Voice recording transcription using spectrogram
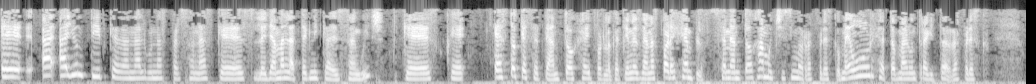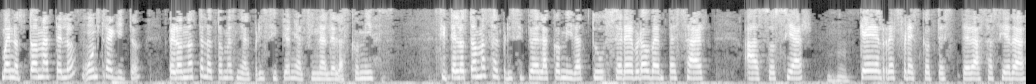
Eh, ha- hay un tip que dan algunas personas que es, le llaman la técnica del sándwich, que es que esto que se te antoja y por lo que tienes ganas, por ejemplo, se me antoja muchísimo refresco, me urge tomar un traguito de refresco. Bueno, tómatelo, un traguito, pero no te lo tomes ni al principio ni al final de las comidas. Si te lo tomas al principio de la comida, tu cerebro va a empezar a asociar que el refresco te, te da saciedad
